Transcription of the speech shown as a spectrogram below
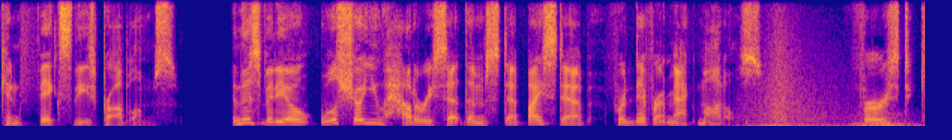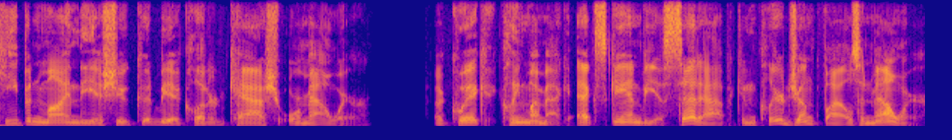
can fix these problems. In this video, we'll show you how to reset them step by step for different Mac models. First, keep in mind the issue could be a cluttered cache or malware. A quick CleanMyMac X scan via Setapp can clear junk files and malware.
